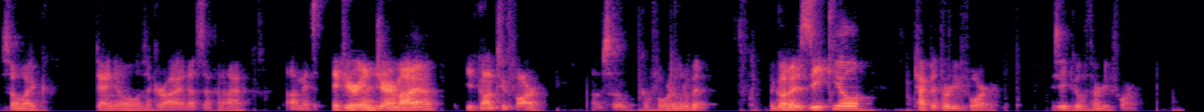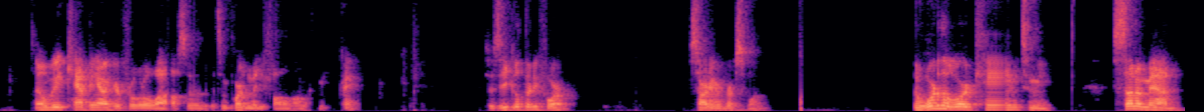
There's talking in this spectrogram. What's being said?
so like Daniel, Zechariah, and Zephaniah. Um, it's if you're in Jeremiah, you've gone too far. Um, so go forward a little bit. But go to Ezekiel chapter 34. Ezekiel 34. And we'll be camping out here for a little while, so it's important that you follow along with me, okay? So Ezekiel 34, starting in verse 1. The word of the Lord came to me, Son of man,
